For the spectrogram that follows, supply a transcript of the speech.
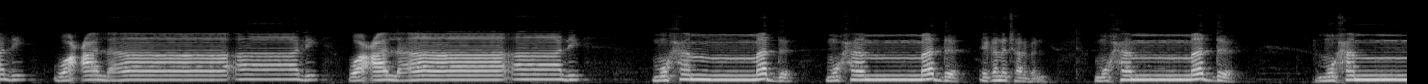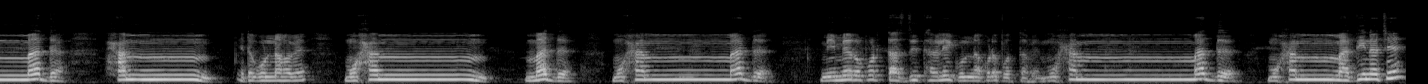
آل وعلى آل وعلى آل মুহাম্মদ মুহাম্মদ, এখানে ছাড়বেন। মুহাম্মদ মুহাম্মদ, হাম, এটা গুণনা হবে। মুহাম্মদ মুহাম্মদ, মিমের ওপর তাসদিদ থাকলেই গুণনা করে পড়তে হবে। মুহাম্মদ, মুহাম্মাদিন আছে,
